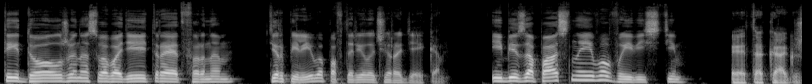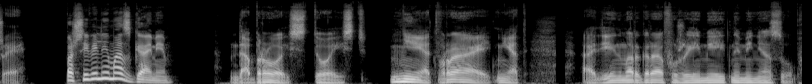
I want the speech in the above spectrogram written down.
Ты должен освободить Редфорна, терпеливо повторила чародейка. И безопасно его вывести. Это как же? Пошевели мозгами. Да брось, то есть нет, Врай, нет. Один Марграф уже имеет на меня зуб.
